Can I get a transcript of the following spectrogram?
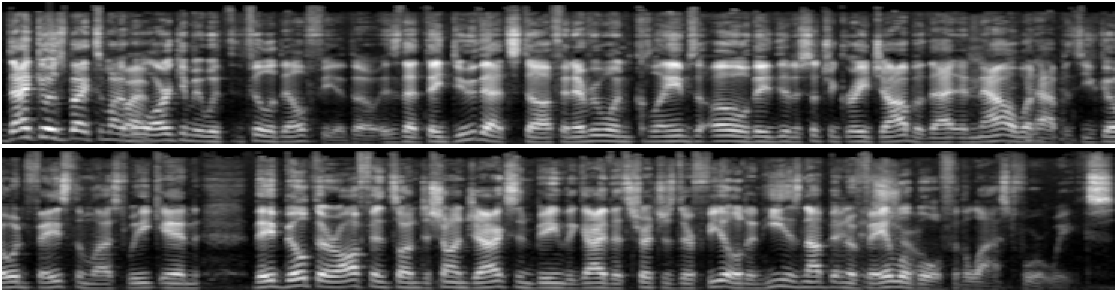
that goes back to my whole ahead. argument with Philadelphia, though, is that they do that stuff, and everyone claims, oh, they did such a great job of that. And now what happens? You go and face them last week, and they built their offense on DeSean Jackson being the guy that stretches their field, and he has not been available for the last four weeks.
